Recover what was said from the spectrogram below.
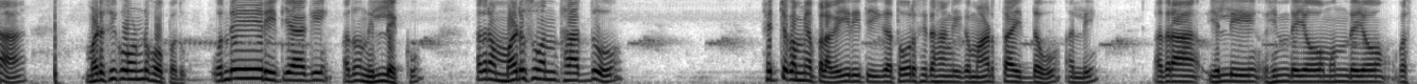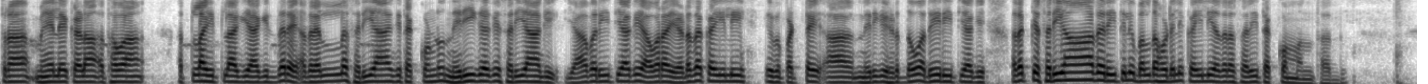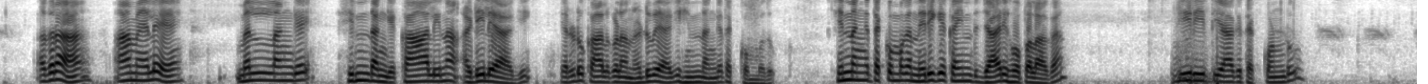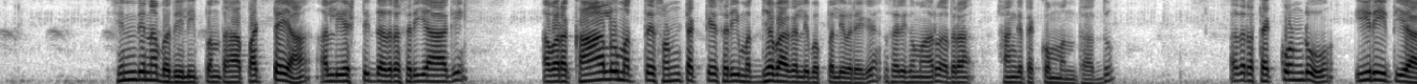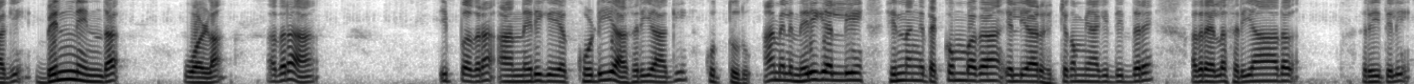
ಮಡಿಸಿಕೊಂಡು ಹೋಪದು. ಒಂದೇ ರೀತಿಯಾಗಿ ಅದು ನಿಲ್ಲೆಕ್ಕು. ಅದರ ಮಡಿಸುವಂಥದ್ದು ಹೆಚ್ಚು ಕಮ್ಮಿ ಅಪ್ಪಲಾಗ ಈ ರೀತಿ ಈಗ ತೋರಿಸಿದ ಹಾಗೆ ಈಗ ಮಾಡ್ತಾ ಇದ್ದವು ಅಲ್ಲಿ. ಅದರ ಎಲ್ಲಿ ಹಿಂದೆಯೋ ಮುಂದೆಯೋ ವಸ್ತ್ರ ಮೇಲೆ ಕೆಳ ಅಥವಾ ಅತ್ಲ ಇತ್ಲಾಗಿ ಆಗಿದ್ದರೆ ಅದರೆಲ್ಲ ಸರಿಯಾಗಿ ತಕ್ಕೊಂಡು ನೆರಿಗೆಗೆ ಸರಿಯಾಗಿ ಯಾವ ರೀತಿಯಾಗಿ ಅವರ ಎಡದ ಕೈಲಿ ಪಟ್ಟೆ ಆ ನೆರಿಗೆ ಹಿಡಿದವೋ ಅದೇ ರೀತಿಯಾಗಿ ಅದಕ್ಕೆ ಸರಿಯಾದ ರೀತಿಯಲ್ಲಿ ಬಲ್ದ ಹೊಡೆಯಲಿ ಕೈಲಿ ಅದರ ಸರಿ ತಕ್ಕೊಂಬಂಥದ್ದು. ಅದರ ಆಮೇಲೆ ಮೆಲ್ಲಂಗೆ ಹಿಂದಂಗೆ ಕಾಲಿನ ಅಡಿಲೆ ಆಗಿ ಎರಡು ಕಾಲುಗಳ ನಡುವೆ ಆಗಿ ಹಿಂದಂಗೆ ತೆಕ್ಕೊಂಬೋದು. ಹಿಂದಂಗೆ ತೆಕ್ಕೊಂಬಾಗ ನೆರಿಗೆ ಕೈಯಿಂದ ಜಾರಿ ಹೋಪಲಾಗ ಈ ರೀತಿಯಾಗಿ ತೆಕ್ಕೊಂಡು ಹಿಂದಿನ ಬದಿಲಿ ಇಪ್ಪಂತಹ ಪಟ್ಟೆಯ ಅಲ್ಲಿ ಎಷ್ಟಿದ್ದ ಅದರ ಸರಿಯಾಗಿ ಅವರ ಕಾಲು ಮತ್ತು ಸೊಂಟಕ್ಕೆ ಸರಿ ಮಧ್ಯಭಾಗಲ್ಲಿ ಬಪ್ಪಲ್ಲಿವರೆಗೆ ಸರಿಸುಮಾರು ಅದರ ಹಾಗೆ ತೆಕ್ಕೊಂಬಂತಹದ್ದು. ಅದರ ತೆಕ್ಕೊಂಡು ಈ ರೀತಿಯಾಗಿ ಬೆನ್ನಿಂದ ಒಳ ಅದರ ಇಪ್ಪದರ ಆ ನೆರಿಗೆಯ ಕೊಡಿಯ ಸರಿಯಾಗಿ ಕುತ್ತುದು. ಆಮೇಲೆ ನೆರಿಗೆಯಲ್ಲಿ ಹಿಂದಂಗೆ ತೆಕ್ಕೊಂಬಾಗ ಎಲ್ಲಿ ಯಾರು ಹೆಚ್ಚು ಕಮ್ಮಿ ಆಗಿದ್ದಿದ್ದರೆ ಅದರ ಎಲ್ಲ ಸರಿಯಾದ ರೀತಿಲಿ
